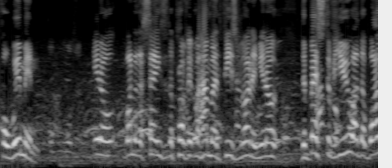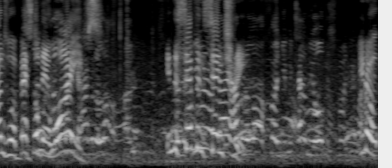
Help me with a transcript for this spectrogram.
for women. You know, one of the sayings of the Prophet Muhammad, peace be upon him, you know, the best of you are the ones who are best to their wives. In the seventh century, you know,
